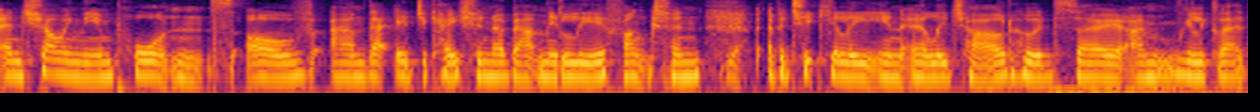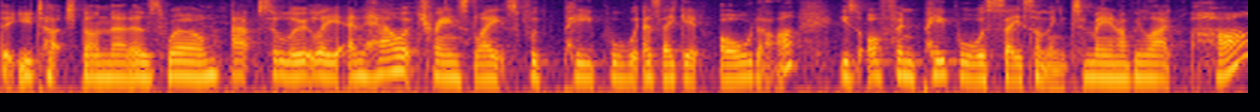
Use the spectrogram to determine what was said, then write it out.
and showing the importance of um, that education about middle ear function, Yeah. particularly in early childhood. So I'm really glad that you touched on that as well. Absolutely. And how it translates for people as they get older is often people will say something to me and I'll be like, huh?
